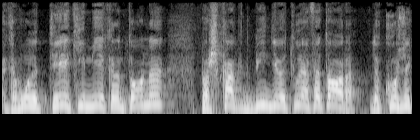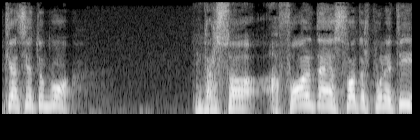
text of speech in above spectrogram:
e ke mundë të teki mjekrën tonde për shkak të bindjeve tuja fetare, dhe kur që këtë si e të bo, Ndërsa, a falet a s'falet është punë e tij,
